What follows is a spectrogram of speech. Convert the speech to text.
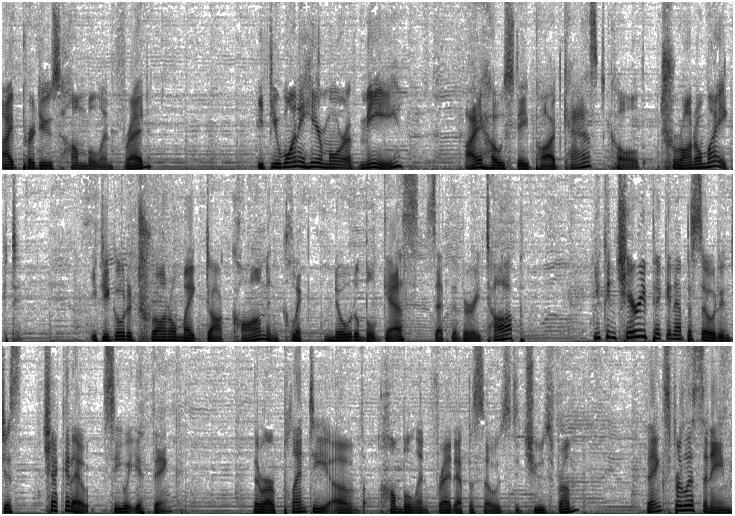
I produce Humble and Fred. If you want to hear more of me, I host a podcast called Toronto Miked. If you go to torontomike.com and click notable guests at the very top, you can cherry pick an episode and just check it out, see what you think. There are plenty of Humble and Fred episodes to choose from. Thanks for listening.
